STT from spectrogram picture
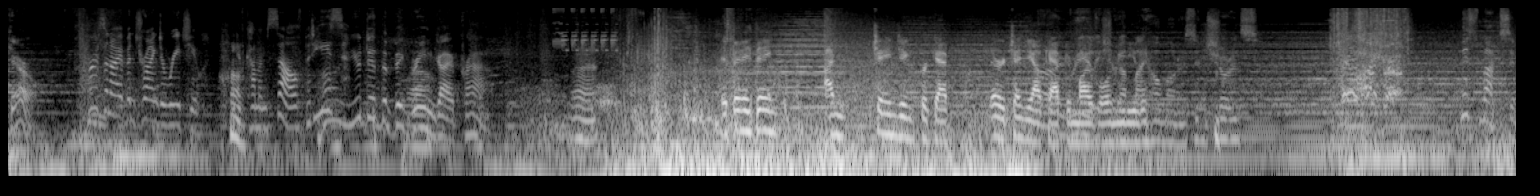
Carol. Bruce and I have been trying to reach you. Huh. He'd have come himself, but he's. Oh, you did the big green guy proud. Alright. If anything, I'm changing for Cap, or changing out Captain Marvel should up immediately. My homeowner's insurance. Miss Maxim.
